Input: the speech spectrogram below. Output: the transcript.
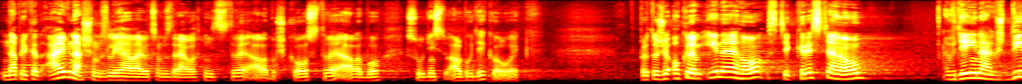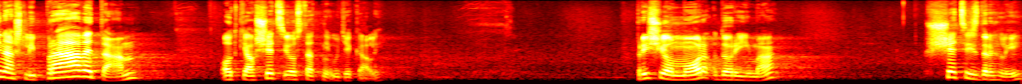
napríklad aj v našom zlyhávajúcom zdravotníctve, alebo školstve, alebo súdnictve, alebo kdekoľvek. Pretože okrem iného ste kresťanov v dejinách vždy našli práve tam, odkiaľ všetci ostatní utekali. Prišiel mor do Ríma, všetci zdrhli,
